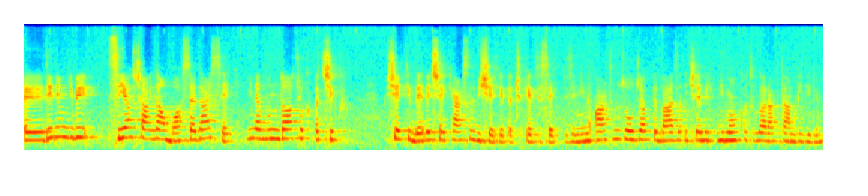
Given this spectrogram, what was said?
E, dediğim gibi siyah çaydan bahsedersek yine bunu daha çok açık, bir şekilde ve şekersiz bir şekilde tüketirsek bizim yine artımız olacaktı. Bazen içine bir limon katılaraktan bir dilim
